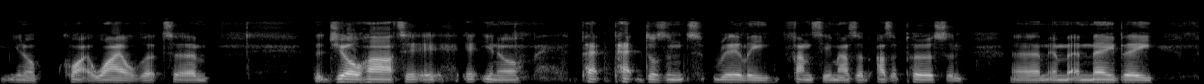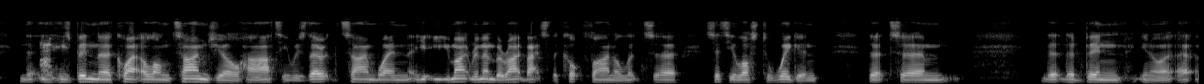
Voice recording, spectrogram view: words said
you know quite a while that um, that Joe Hart, it, it, you know, Pep Pep doesn't really fancy him as a as a person, um, and, and, maybe he's been there quite a long time. Joe Hart, he was there at the time when you, you might remember right back to the cup final that uh, City lost to Wigan, that. Um, that there'd been, you know, uh,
